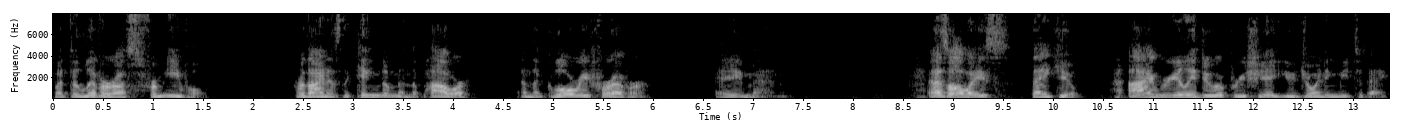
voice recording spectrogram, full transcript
but deliver us from evil. For thine is the kingdom and the power and the glory forever. Amen. As always, thank you. I really do appreciate you joining me today.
